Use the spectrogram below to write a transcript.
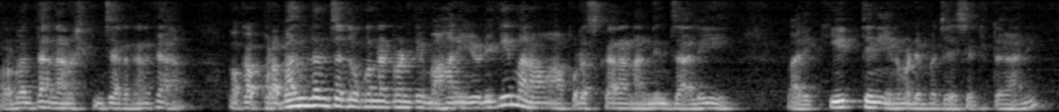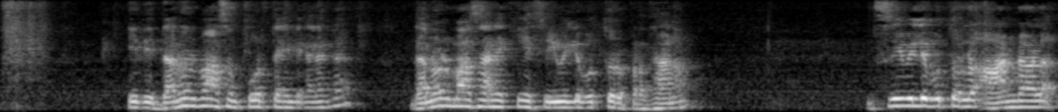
ప్రబంధాన్ని అనుష్ఠించారు కనుక ఒక ప్రబంధం చదువుకున్నటువంటి మహనీయుడికి మనం ఆ పురస్కారాన్ని అందించాలి. వారి కీర్తిని ఇనుమడింపచేసేటట్టు కానీ ఇది ధనుర్మాసం పూర్తయింది కనుక ధనుర్మాసానికి శ్రీవిల్లిపుత్తూరు ప్రధానం. శ్రీవిల్లిపుత్తూరులో ఆండాళ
